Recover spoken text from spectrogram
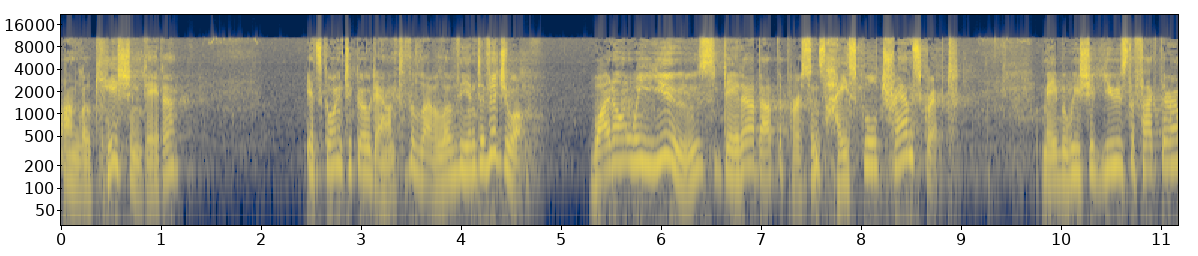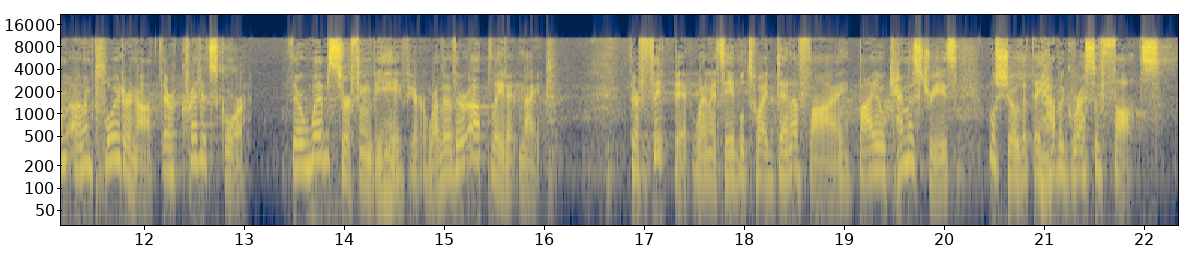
on location data, it's going to go down to the level of the individual. Why don't we use data about the person's high school transcript? Maybe we should use the fact they're unemployed or not, their credit score, their web surfing behavior, whether they're up late at night. Their Fitbit, when it's able to identify biochemistries, will show that they have aggressive thoughts.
